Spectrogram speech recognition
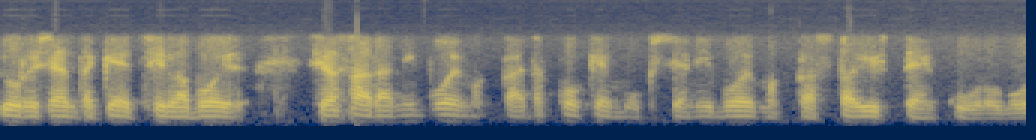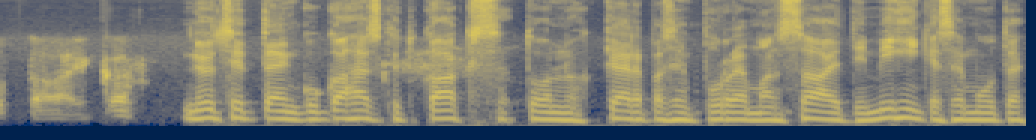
juuri sen takia, että sillä voi sillä saada niin voimakkaita kokemuksia, niin voimakkaasta yhteenkuuluvuutta aikaa. Nyt sitten kun 82 tuon Kärpäsen pureman sait, niin mihinkä se muuten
